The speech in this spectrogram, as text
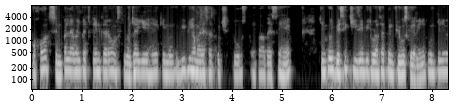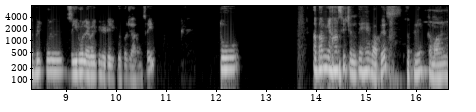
बहुत सिंपल लेवल पे एक्सप्लेन कर रहा हूँ। उसकी वजह ये है कि अभी भी हमारे साथ कुछ दोस्त अहबाब ऐसे हैं जिनको ये बेसिक चीज़ें भी थोड़ा सा कंफ्यूज कर रही हैं तो उनके लिए मैं बिल्कुल ज़ीरो लेवल की डिटेल के ऊपर जा रहा हूँ, सही? तो अब हम यहाँ से चलते हैं वापस अपने कमांड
